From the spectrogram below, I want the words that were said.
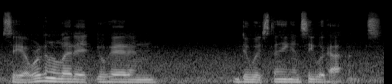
So yeah, we're going to let it go ahead and do its thing and see what happens.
